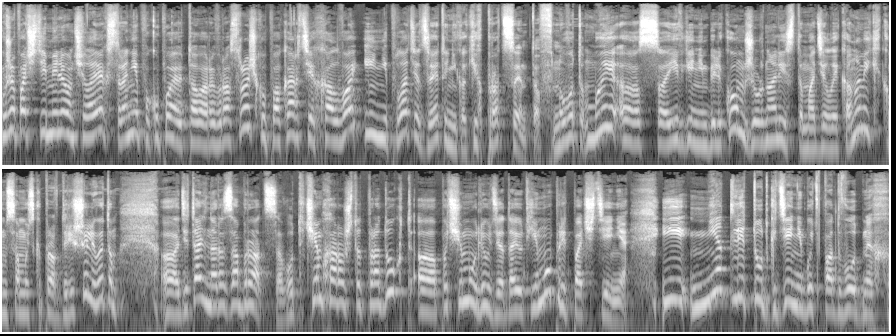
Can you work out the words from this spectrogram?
Уже почти миллион человек в стране покупают товары в рассрочку по карте «Халва» и не платят за это никаких процентов. Но ну вот мы э, с Евгением Беляком, журналистом отдела экономики «Комсомольской правды», решили в этом э, детально разобраться. Вот чем хорош этот продукт, э, почему люди отдают ему предпочтение, и нет ли тут где-нибудь подводных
